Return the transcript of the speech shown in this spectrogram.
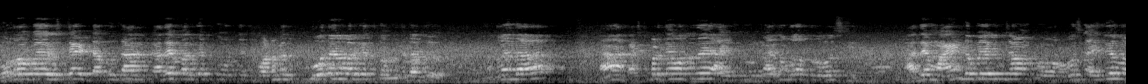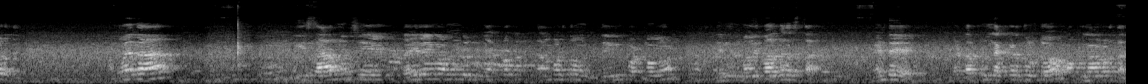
బుర్ర ఉపయోగిస్తే డబ్బు దానికి అదే పరిగెత్తుకుంటుంది కొండ మీద పోతేనే పరిగెత్తుకుంటుంది డబ్బులు. అర్థమైందా? ఆ, కష్టపడితే ఏమవుతుంది? ఐదు ఐదు వందలు రోజుకి. అదే మైండ్ ఉపయోగించాం. రోజుకి ఐదు వేలు పడతాయి అర్థమైందా? ఈసారి నుంచి ధైర్యంగా ఉండు నువ్వు ఎక్కడ కనపడతావు? దేవి పట్టణంలో నేను మళ్ళీ పలకరిస్తా ఏంటి? డబ్బులు ఎక్కడుంటావు అప్పుడు కనపడతా.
